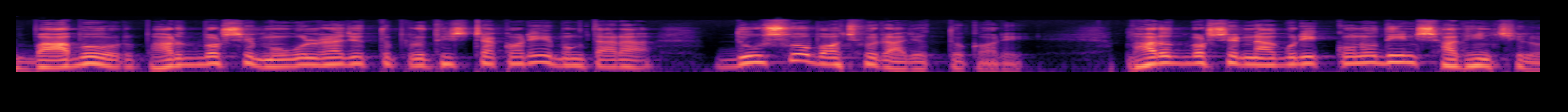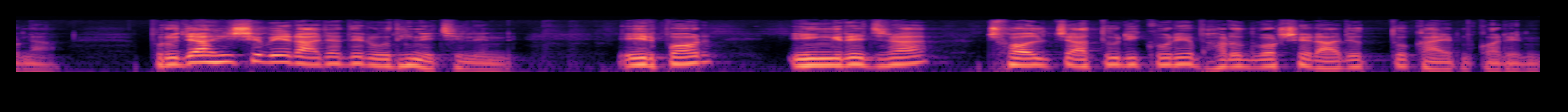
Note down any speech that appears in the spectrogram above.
বাবর ভারতবর্ষে মোগল রাজত্ব প্রতিষ্ঠা করে এবং তারা দুশো বছর রাজত্ব করে। ভারতবর্ষের নাগরিক কোনোদিন স্বাধীন ছিল না। প্রজা হিসেবে রাজাদের অধীনে ছিলেন। এরপর ইংরেজরা ছল চাতুরি করে ভারতবর্ষে রাজত্ব কায়েম করেন।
